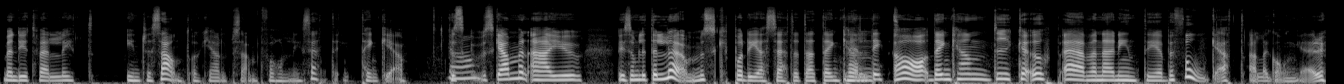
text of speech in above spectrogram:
Men det är ett väldigt intressant och hjälpsamt förhållningssätt, tänker jag. För ja. skammen är ju liksom lite lömsk på det sättet att den kan, ja, den kan dyka upp även när det inte är befogat alla gånger.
